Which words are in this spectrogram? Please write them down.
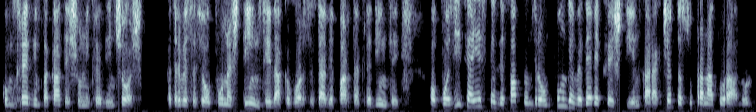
cum cred, din păcate, și unii credincioși că trebuie să se opună științei dacă vor să stea de partea credinței. Opoziția este, de fapt, între un punct de vedere creștin, care acceptă supranaturalul,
